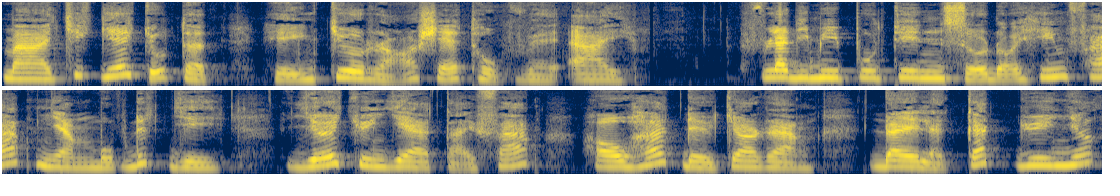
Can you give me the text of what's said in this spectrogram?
mà chiếc ghế chủ tịch hiện chưa rõ sẽ thuộc về ai. Vladimir Putin sửa đổi hiến pháp nhằm mục đích gì? Giới chuyên gia tại Pháp hầu hết đều cho rằng đây là cách duy nhất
